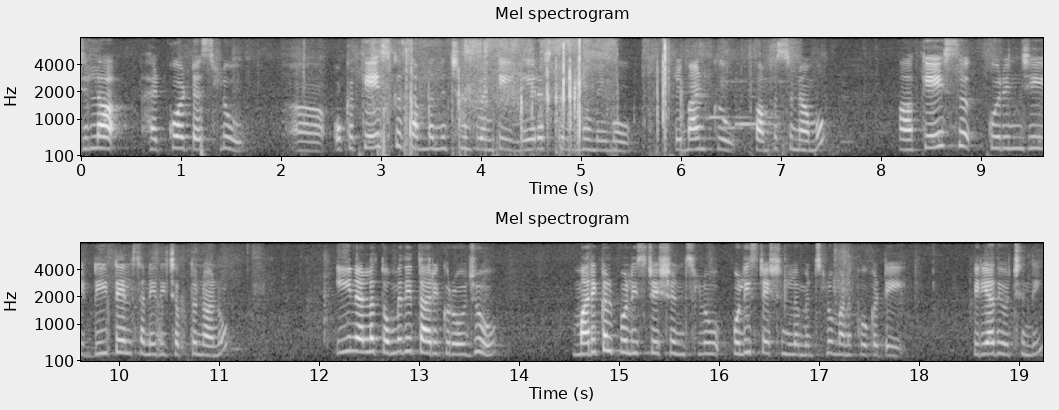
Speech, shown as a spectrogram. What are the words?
జిల్లా హెడ్ క్వార్టర్స్లో ఒక కేసుకు సంబంధించినటువంటి నేరస్తులను మేము రిమాండ్కు పంపిస్తున్నాము. ఆ కేసు గురించి డీటెయిల్స్ అనేది చెప్తున్నాను. ఈ నెల తొమ్మిది తారీఖు రోజు మరికల్ పోలీస్ స్టేషన్స్లో పోలీస్ స్టేషన్ లిమిట్స్లో మనకు ఒకటి ఫిర్యాదు వచ్చింది.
